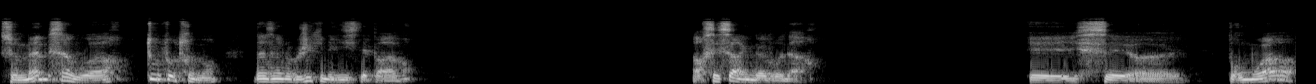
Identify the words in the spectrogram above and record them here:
ce même savoir tout autrement dans un objet qui n'existait pas avant. Alors c'est ça une œuvre d'art. Et c'est euh, pour moi,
